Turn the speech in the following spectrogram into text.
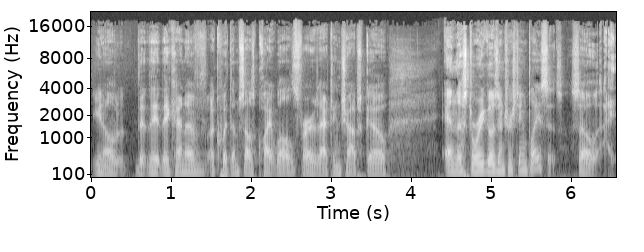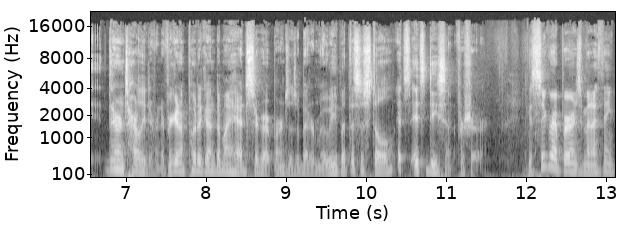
you know, they, they kind of acquit themselves quite well as far as acting chops go. And the story goes interesting places. So I, they're entirely different. If you're going to put a gun to my head, Cigarette Burns is a better movie, but this is still, it's it's decent for sure. Because Cigarette Burns, I mean, I think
